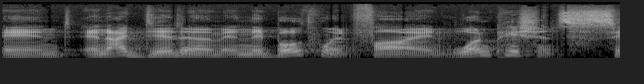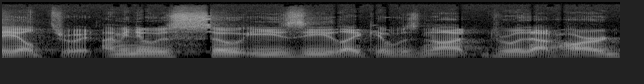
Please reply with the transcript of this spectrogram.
And and I did them, and they both went fine. One patient sailed through it. I mean, it was so easy, like it was not really that hard.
